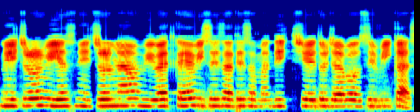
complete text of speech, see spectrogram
નેચરલ વીએસ નેચરલના વિવાદ કયા વિષય સાથે સંબંધિત છે તો જવાબ આવશે વિકાસ.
